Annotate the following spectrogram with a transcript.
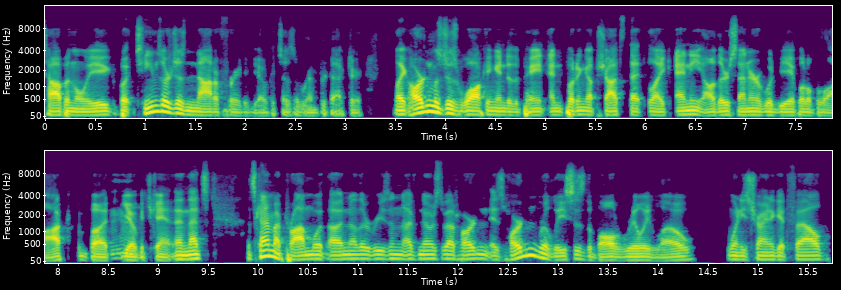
top in the league, but teams are just not afraid of Jokic as a rim protector. Like Harden was just walking into the paint and putting up shots that like any other center would be able to block, but Mhm. Jokic can't. And that's that's kind of my problem with another reason I've noticed about Harden is Harden releases the ball really low when he's trying to get fouled.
